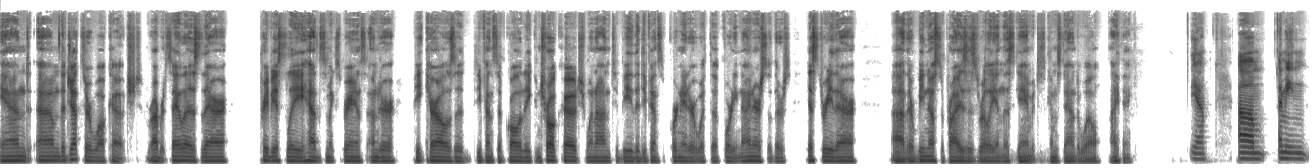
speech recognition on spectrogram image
And um, the Jets are well coached. Robert Saleh is there. Previously had some experience under Pete Carroll as a defensive quality control coach. Went on to be the defensive coordinator with the 49ers. So there's history there. Uh, there'll be no surprises really in this game. It just comes down to will, I think. Yeah. Um, I mean,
